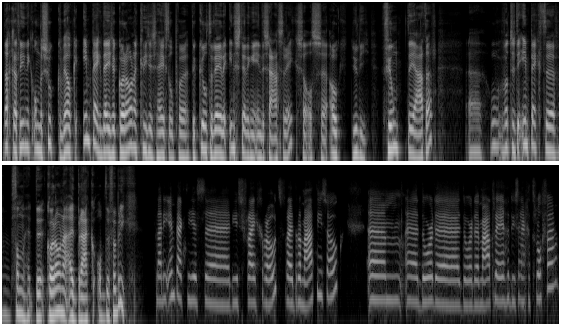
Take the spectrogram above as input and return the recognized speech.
Dag Katrien, ik onderzoek welke impact deze coronacrisis heeft op uh, de culturele instellingen in de Zaanstreek, zoals uh, ook jullie filmtheater. Uh, hoe, wat is de impact van de corona-uitbraak op de fabriek? Nou, die impact die is, die is vrij groot, vrij dramatisch ook. Um, door, de, door de maatregelen die zijn getroffen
